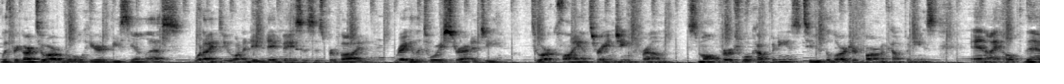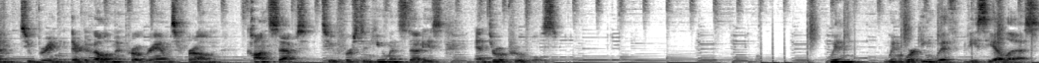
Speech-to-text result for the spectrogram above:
With regard to our role here at VCLS, what I do on a day-to-day -day basis is provide regulatory strategy to our clients ranging from small virtual companies to the larger pharma companies and I help them to bring their development programs from concept to first in human studies and through approvals. When, when working with VCLS,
